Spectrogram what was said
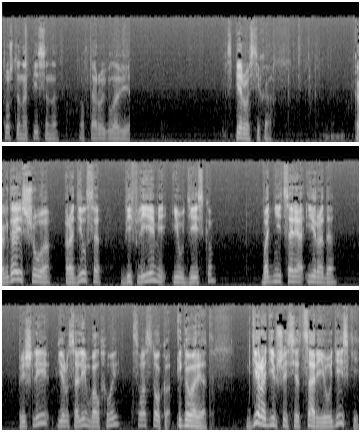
то, что написано во второй главе. С первого стиха. Когда Ишуа родился в Вифлееме Иудейском, в одни царя Ирода, пришли в Иерусалим волхвы с востока и говорят – где родившийся царь иудейский,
